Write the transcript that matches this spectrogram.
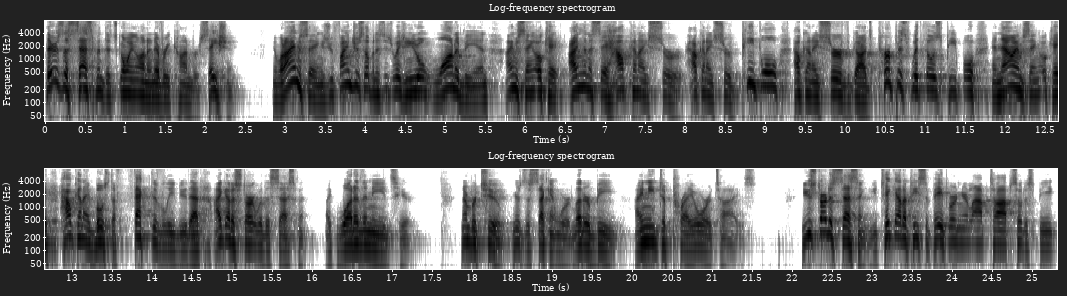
there's assessment that's going on in every conversation. And what I'm saying is, you find yourself in a situation you don't want to be in. I'm saying, okay, I'm going to say, how can I serve? How can I serve people? How can I serve God's purpose with those people? And now I'm saying, okay, how can I most effectively do that? I got to start with assessment. Like, what are the needs here? Number two, here's the second word, letter B. I need to prioritize. You start assessing. You take out a piece of paper on your laptop, so to speak,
